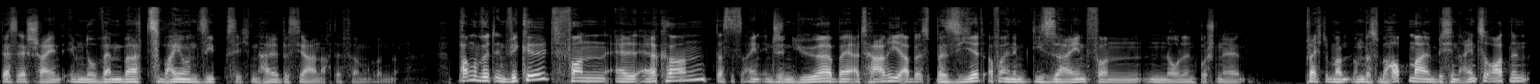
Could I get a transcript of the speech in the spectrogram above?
Das erscheint im November 72, ein halbes Jahr nach der Firmengründung. Pong wird entwickelt von Al Alcorn. Das ist ein Ingenieur bei Atari, aber es basiert auf einem Design von Nolan Bushnell. Vielleicht, um, um das überhaupt mal ein bisschen einzuordnen.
